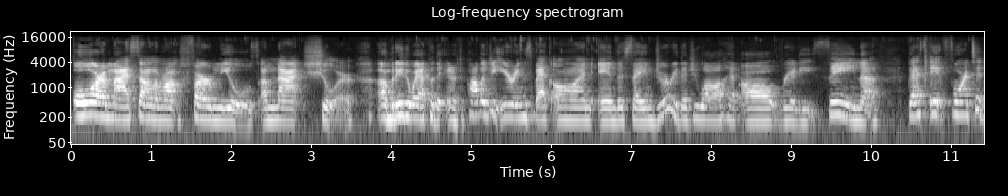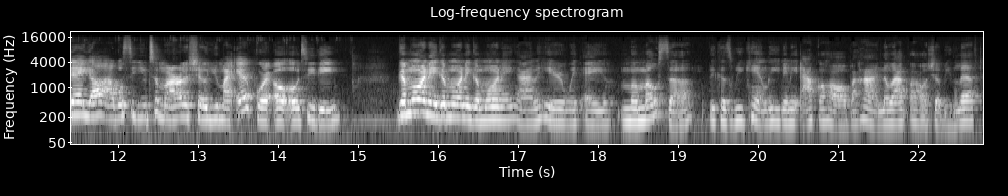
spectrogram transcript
or my Saint Laurent fur mules. I'm not sure. Um, but either way, I put the Anthropologie earrings back on and the same jewelry that you all have already seen that's it for today, y'all. I will see you tomorrow to show you my airport OOTD. Good morning, good morning, good morning. I'm here with a mimosa because we can't leave any alcohol behind. No alcohol shall be left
